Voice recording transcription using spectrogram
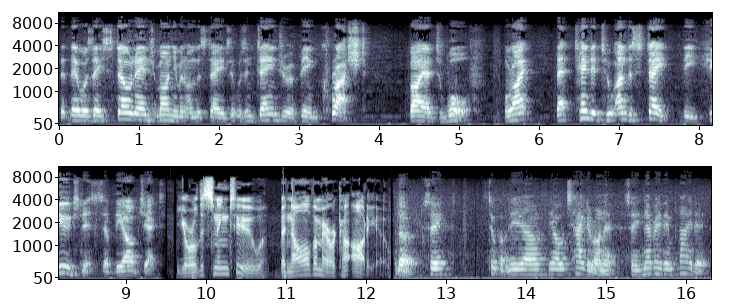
that there was a Stonehenge monument on the stage that was in danger of being crushed by a dwarf. All right? That tended to understate the hugeness of the object. You're listening to Banal of America Audio. Look, see? Still got the uh, the old tagger on it. See, he never even played it.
